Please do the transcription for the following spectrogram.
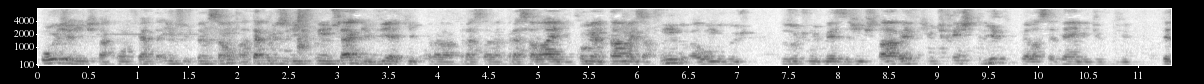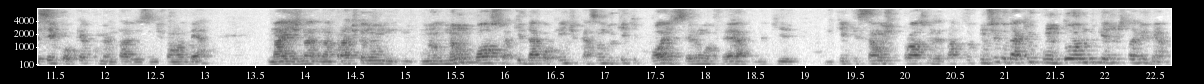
Hoje a gente está com oferta em suspensão, até por isso a gente consegue vir aqui para essa, essa live comentar mais a fundo. Ao longo dos, dos últimos meses a gente estava efetivamente restrito pela CVM de, de tecer qualquer comentário assim de forma aberta, mas na, na prática eu não, não, não posso aqui dar qualquer indicação do que, que pode ser uma oferta, do que, do que, que são as próximas etapas. Eu consigo dar aqui o contorno do que a gente está vivendo,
